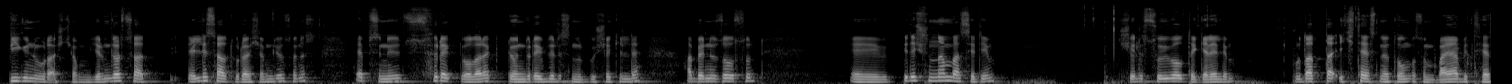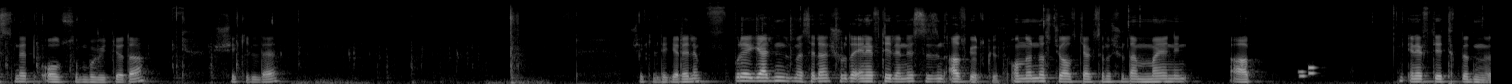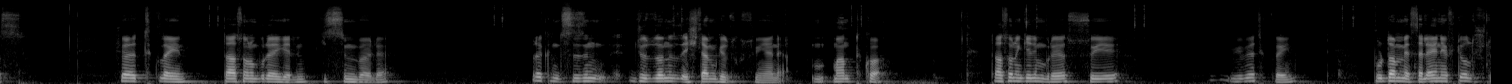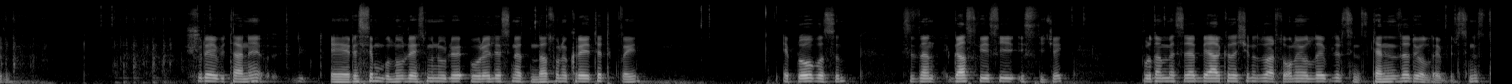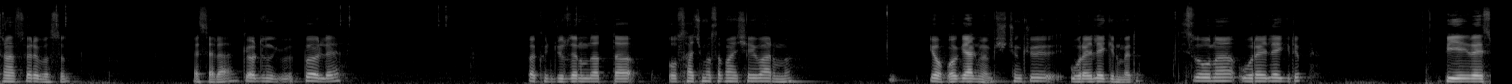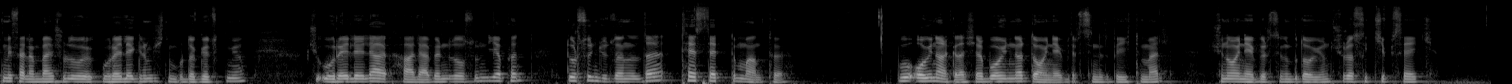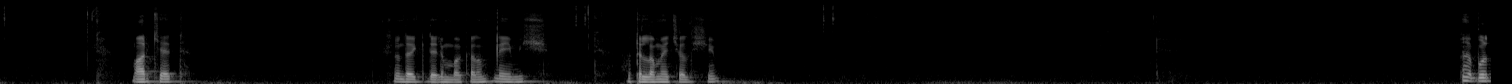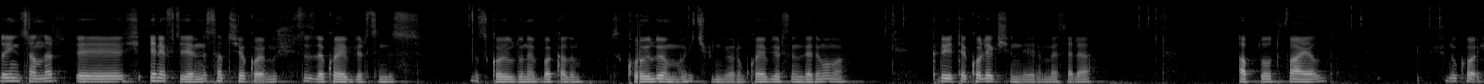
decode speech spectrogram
bir gün uğraşacağım 24 saat 50 saat uğraşacağım diyorsanız hepsini sürekli olarak döndürebilirsiniz bu şekilde. Haberiniz olsun. Ee, bir de şundan bahsedeyim. Şöyle Suivalt'a gelelim. Burada hatta iki testnet olmasın. Baya bir testnet olsun bu videoda. Şu şekilde. Şu şekilde gelelim. Buraya geldiğiniz mesela şurada NFT'leriniz sizin az gözükür. Onları nasıl çoğaltacaksınız? Şuradan Maya'nın NFT'ye tıkladınız. Şöyle tıklayın. Daha sonra buraya gelin. Gitsin böyle. Bırakın sizin cüzdanınızda işlem gözüksün yani. Mantık o. Daha sonra gelin buraya suyu View'e tıklayın. Buradan mesela NFT oluşturun. Şuraya bir tane e, resim bulun. Resmin URL'sini atın. Daha sonra Create'e tıklayın. Approve'a basın. Sizden gas fee'si isteyecek. Buradan mesela bir arkadaşınız varsa ona yollayabilirsiniz. Kendinize de yollayabilirsiniz. Transfer'e basın. Mesela gördüğünüz gibi böyle. Bakın cüzdanımda hatta o saçma sapan şey var mı? Yok o gelmemiş. Çünkü URL'e girmedim. Siz ona URL'e girip bir resmi falan ben şurada URL'e girmiştim burada gözükmüyor. Şu URL ile hala haberiniz olsun yapın. Dursun cüzdanınızda test ettim mantığı. Bu oyun arkadaşlar. Bu oyunları da oynayabilirsiniz bir ihtimal. Şunu oynayabilirsiniz. Bu da oyun. Şurası Keepsake. Market. Şunu da gidelim bakalım. Neymiş? Hatırlamaya çalışayım. Burada insanlar eee NFT'lerini satışa koymuş. Siz de koyabilirsiniz. Nasıl koyulduğuna bir bakalım. Koyuluyor mu hiç bilmiyorum. Koyabilirsiniz dedim ama. Create a collection diyelim mesela. Upload file. Şunu koy.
